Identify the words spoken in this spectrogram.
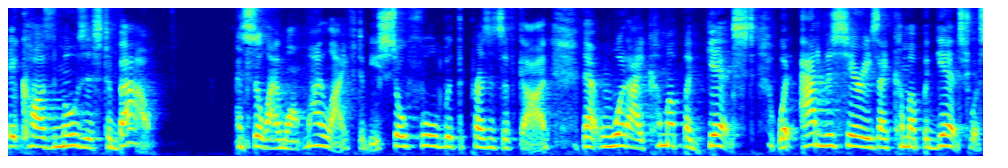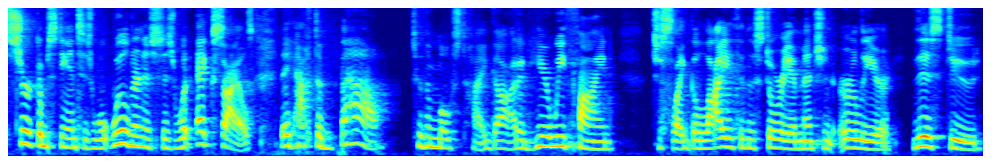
it caused Moses to bow. And so I want my life to be so full with the presence of God that what I come up against, what adversaries I come up against, what circumstances, what wildernesses, what exiles, they have to bow to the Most High God. And here we find, just like Goliath in the story I mentioned earlier, this dude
